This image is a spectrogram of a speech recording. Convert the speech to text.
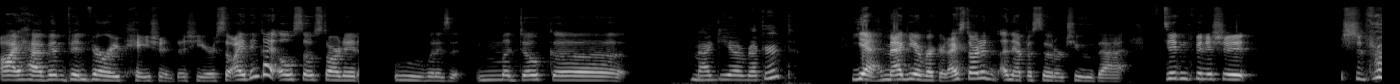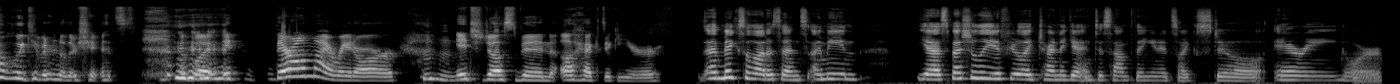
I haven't been very patient this year. So I think I also started ooh, what is it? Madoka magia record Yeah, Magia Record. I started an episode or two of that. Didn't finish it. Should probably give it another chance. but it they're on my radar. Mhm. It's just been a hectic year. that makes a lot of sense i mean yeah especially if you're like trying to get into something and it's like still airing or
